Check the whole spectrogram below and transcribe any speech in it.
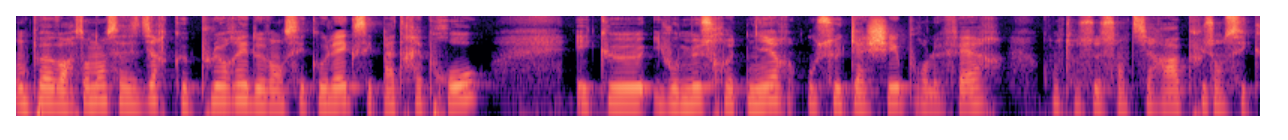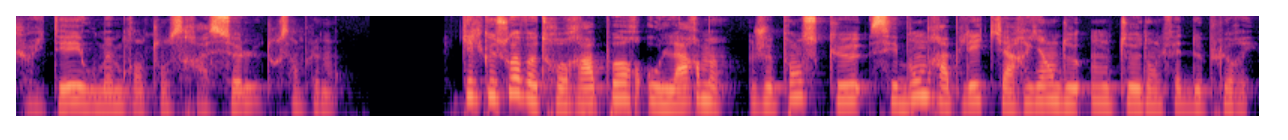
On peut avoir tendance à se dire que pleurer devant ses collègues c'est pas très pro et qu'il vaut mieux se retenir ou se cacher pour le faire quand on se sentira plus en sécurité ou même quand on sera seul tout simplement. Quel que soit votre rapport aux larmes, je pense que c'est bon de rappeler qu'il n'y a rien de honteux dans le fait de pleurer.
